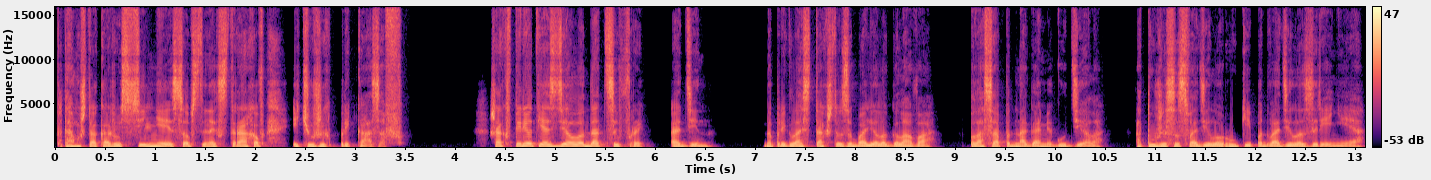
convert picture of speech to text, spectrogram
потому что окажусь сильнее собственных страхов и чужих приказов. Шаг вперед я сделала до цифры один. Напряглась так, что заболела голова. Полоса под ногами гудела. От ужаса сводила руки и подводила зрение.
